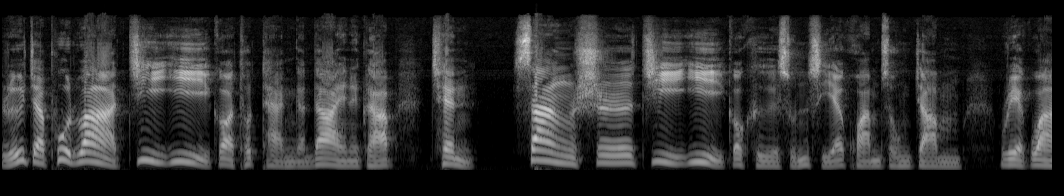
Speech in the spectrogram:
หรือจะพูดว่าจี้อี้ก็ทดแทนกันได้นะครับ เช่นสร้างชื่อจี้อี้ก็คือสูญเสียความทรงจำเรียกว่า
